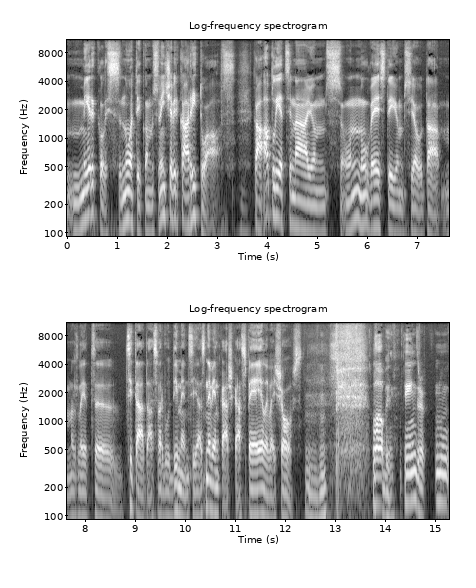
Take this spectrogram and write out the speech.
mirklis, notikums, viņš jau ir kā rituāls kā apliecinājums un nu, vēstījums jau tā mazliet uh, citādās, varbūt dimensijās, nevienkārši kā spēle vai šovs. Mm -hmm. Labi, Indra. Nu,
